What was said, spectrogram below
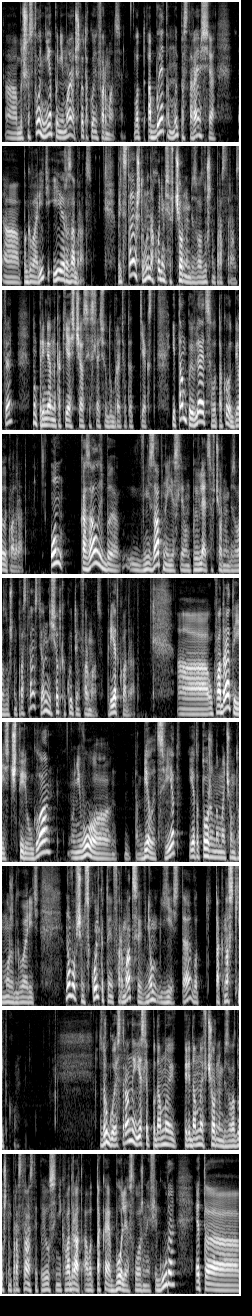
а, большинство не понимают, что такое информация. Вот об этом мы постараемся а, поговорить и разобраться. Представим, что мы находимся в черном безвоздушном пространстве, ну, примерно как я сейчас, если отсюда убрать вот этот текст, и там появляется вот такой вот белый квадрат. Он казалось бы, внезапно, если он появляется в черном безвоздушном пространстве, он несет какую-то информацию. Привет, квадрат. А, у квадрата есть четыре угла, у него там, белый цвет, и это тоже нам о чем-то может говорить. Ну, в общем, сколько-то информации в нем есть, да, вот так, на скидку. С другой стороны, если подо мной, передо мной в черном безвоздушном пространстве появился не квадрат, а вот такая более сложная фигура, это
